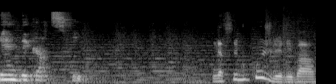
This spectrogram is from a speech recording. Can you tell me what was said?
bien le décortiquer. Merci beaucoup, Julie Rivard.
